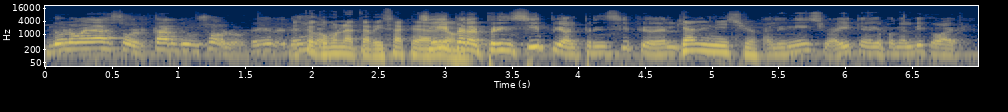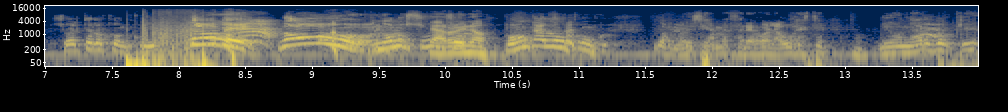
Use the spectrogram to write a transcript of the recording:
no lo voy a soltar de un solo. Deje- Esto es como un aterrizaje de Sí, avión. pero al principio, al principio del. ¿Qué al inicio? Al inicio, ahí tiene que poner el disco. Vale. Suéltelo con cuidado. ¡No! ¡No! No lo suelto. arruinó. Póngalo con cu- No, me decía, me fregó la aguja este. Leonardo, ¿qué?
